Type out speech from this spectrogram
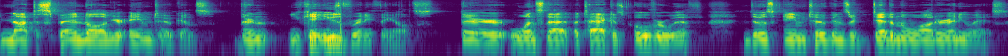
not to spend all of your aim tokens. They're you can't use them for anything else. They're once that attack is over with, those aim tokens are dead in the water anyways.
